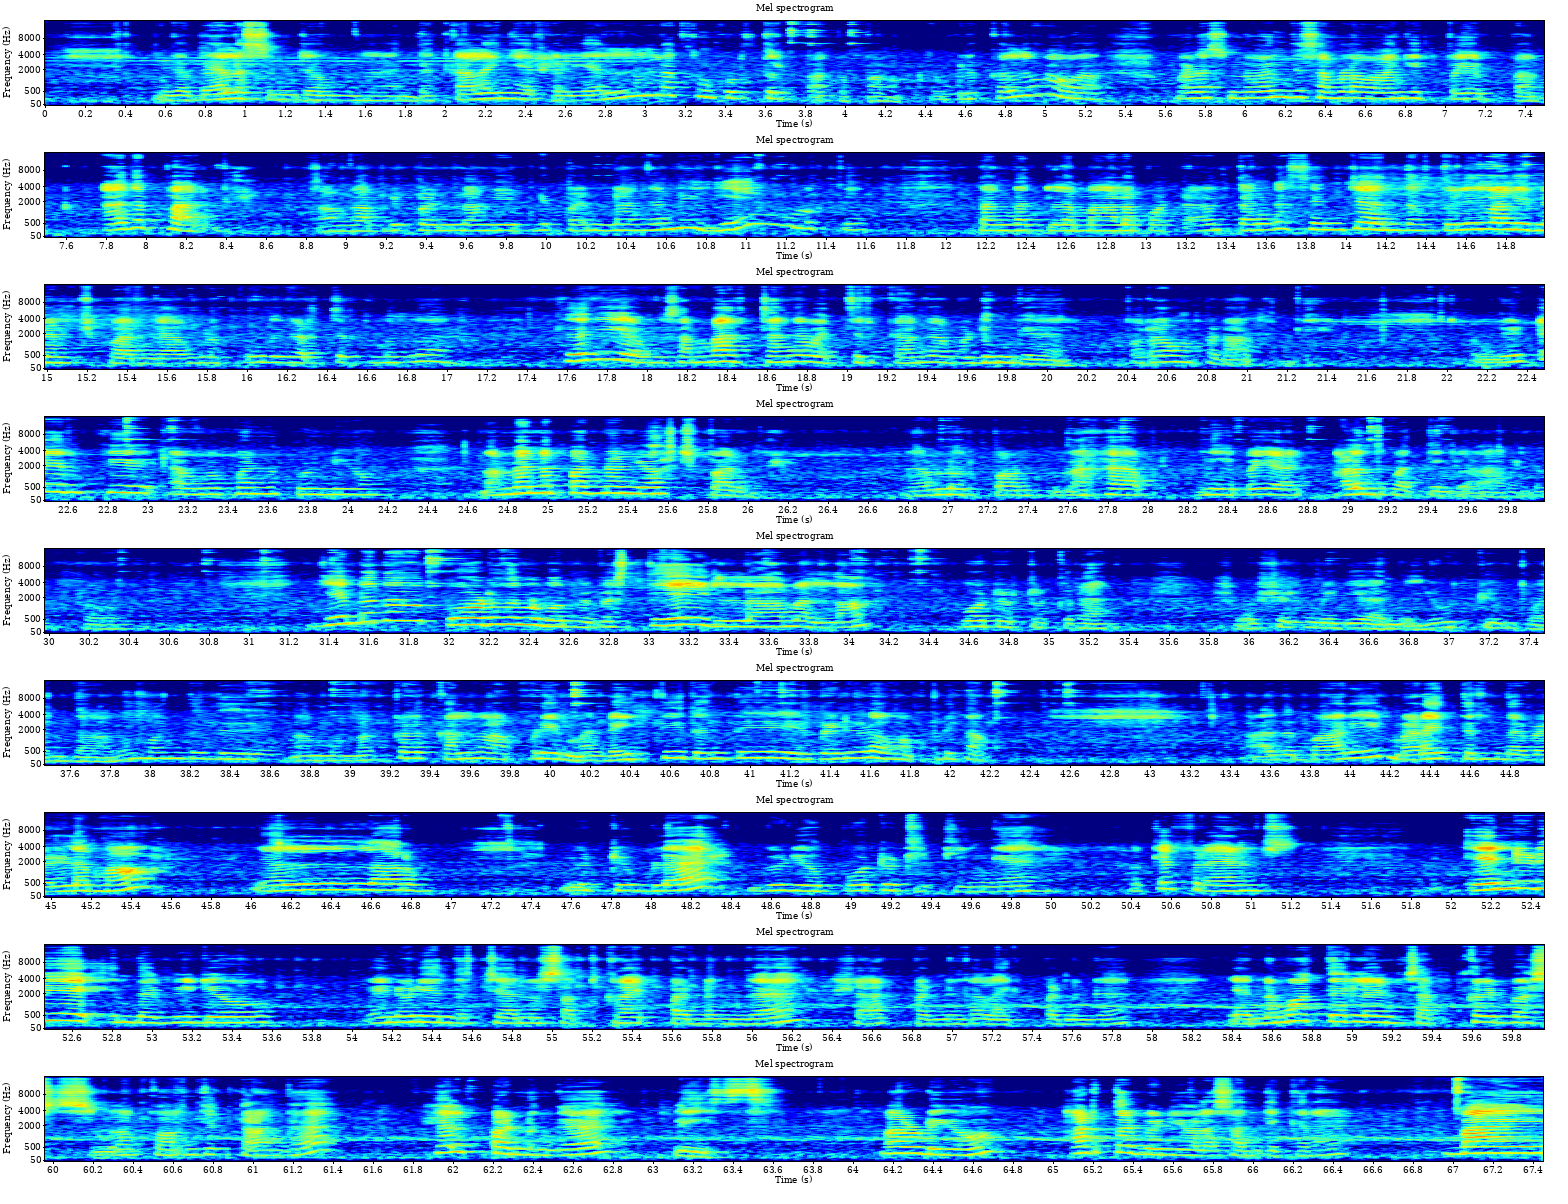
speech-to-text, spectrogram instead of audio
இங்கே வேலை செஞ்சவங்க அந்த கலைஞர்கள் எல்லாத்துக்கும் கொடுத்துருப்பாங்க பணம். அவங்களுக்கெல்லாம் மனசு நுழைஞ்சு சம்பளம் வாங்கிட்டு போயிருப்பாங்க. அதை பாருங்கள் அவங்க அப்படி பண்ணாங்க இப்படி பண்ணாங்கன்னு ஏன் உங்களுக்கு தங்கத்தில் மாலை போட்டேன். தங்கம் செஞ்ச அந்த தொழிலாளி நினச்சி பாருங்க அவங்களுக்கு கூடு கிடச்சிருக்குமில்ல சரி அவங்க சம்பாதிச்சாங்க வச்சுருக்காங்க விடுங்க. பொறாமப்படாதீங்க. அவங்ககிட்ட இருக்குது அவங்க பண்ண புண்ணியம். நம்ம என்ன பண்ணோன்னு யோசிச்சு பாருங்க. அறநூறு பவுண்ட் நகை நீங்கள் போய் அளந்து பார்த்தீங்களா அறநூறு பவுண்ட் என்னதான் போடுறதுன்னு ஒரு விவஸ்தையே இல்லாமல்லாம் போட்டுட்ருக்குறாங்க சோஷியல் மீடியா அந்த யூடியூப் வந்தாலும் வந்தது. நம்ம மக்களுக்கெல்லாம் அப்படியே மடைத்திருந்து வெள்ளம் அப்படி தான் அது மாதிரி மடைத்திருந்த வெள்ளமாக எல்லோரும் யூடியூப்பில் வீடியோ போட்டுட்ருக்கீங்க. ஓகே ஃப்ரெண்ட்ஸ் என்னுடைய இந்த வீடியோ என்னுடைய இந்த சேனல் சப்ஸ்கிரைப் பண்ணுங்கள் ஷேர் பண்ணுங்கள் லைக் பண்ணுங்கள் என்னமோ தெரியல என் சப்ஸ்கிரைபர்ஸ்லாம் குறைஞ்சிட்டாங்க. ஹெல்ப் பண்ணுங்கள் ப்ளீஸ். மறுபடியும் அடுத்த வீடியோவில் சந்திக்கிறேன். பாய்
